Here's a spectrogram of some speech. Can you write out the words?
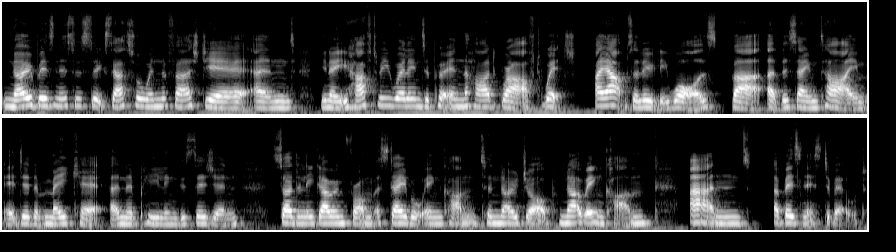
no business is successful in the first year and you know you have to be willing to put in the hard graft which I absolutely was but at the same time it didn't make it an appealing decision suddenly going from a stable income to no job no income and a business to build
